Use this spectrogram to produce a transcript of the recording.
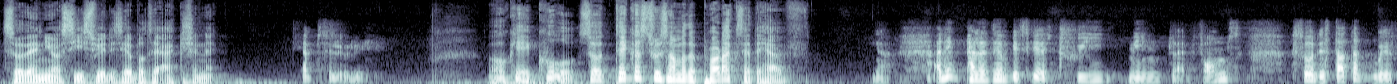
So then your C suite is able to action it. Absolutely. Okay, cool. So take us through some of the products that they have. Yeah. I think Palantir basically has three main platforms. So they started with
